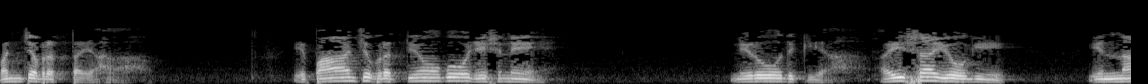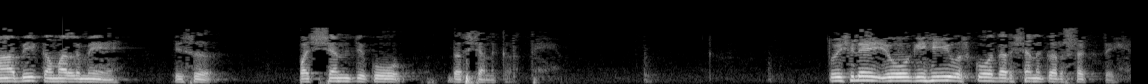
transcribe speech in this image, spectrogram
पंचवृत्त ये पाँच वृत्तियों को जिसने निरोध किया। ऐसा योगी इन नाभि कमल में इस पश्यंत को दर्शन करते हैं। तो इसलिए योगी ही उसको दर्शन कर सकते हैं।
